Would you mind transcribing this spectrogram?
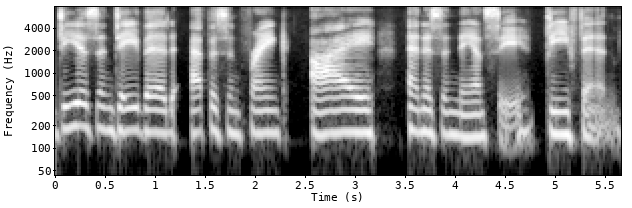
D as in David, F as in Frank, I N as in Nancy, DFIN.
